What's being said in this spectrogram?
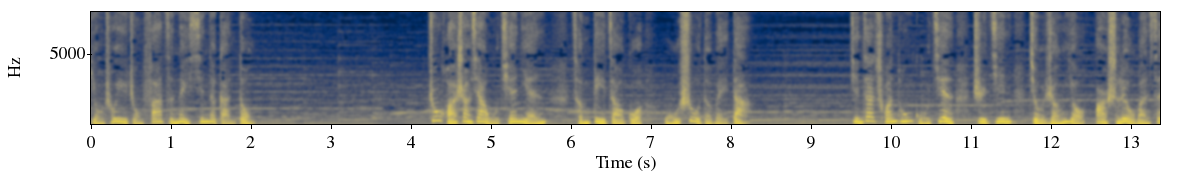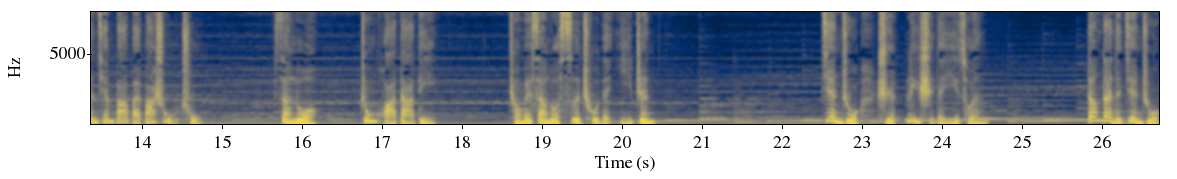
涌出一种发自内心的感动。中华上下五千年，曾缔造过无数的伟大。仅在传统古建，至今就仍有二十六万三千八百八十五处，散落中华大地，成为散落四处的遗珍。建筑是历史的遗存，当代的建筑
